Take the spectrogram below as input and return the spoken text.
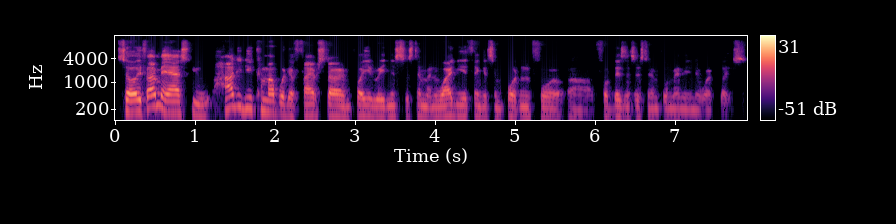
So, if I may ask you, how did you come up with a five-star employee rating system, and why do you think it's important for uh, for businesses to implement it in the workplace?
